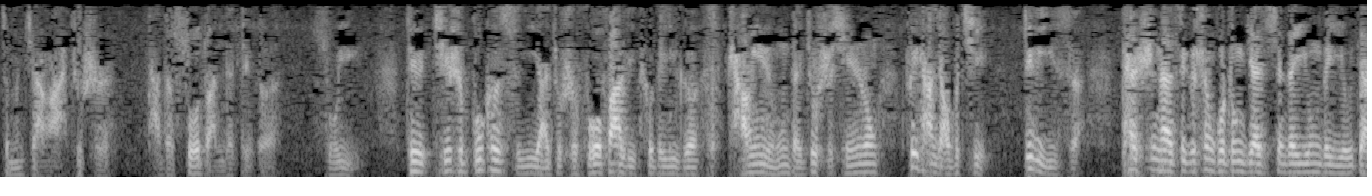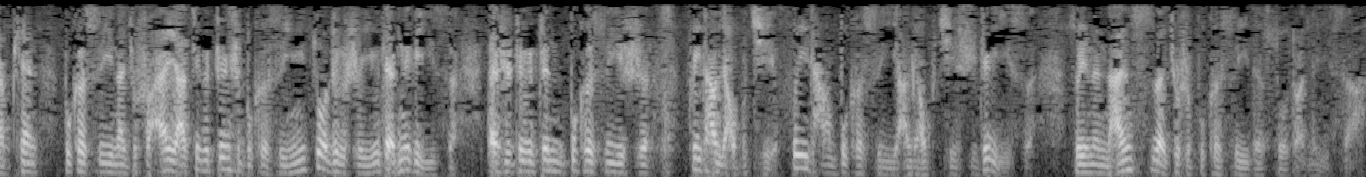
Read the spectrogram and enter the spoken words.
怎么讲啊？就是它的缩短的这个俗语。这其实不可思议啊，就是佛法里头的一个常用的，就是形容非常了不起这个意思。但是呢，这个生活中间现在用的有点偏不可思议呢，就说哎呀，这个真是不可思议，你做这个事有点那个意思。但是这个真不可思议是非常了不起，非常不可思议啊，了不起是这个意思。所以呢，难思啊就是不可思议的缩短的意思啊。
